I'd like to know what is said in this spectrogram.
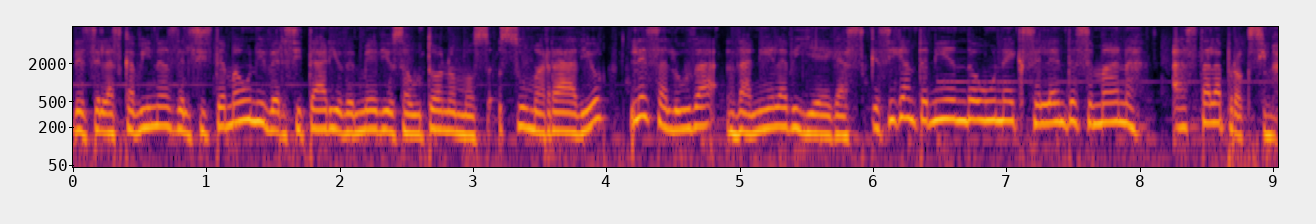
desde las cabinas del Sistema Universitario de Medios Autónomos Suma Radio. Les saluda Daniela Villegas. Que sigan teniendo una excelente semana. Hasta la próxima.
